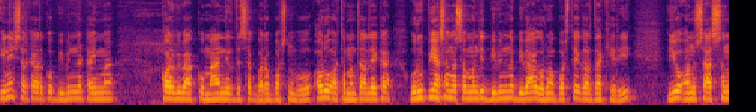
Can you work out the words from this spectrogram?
यिनै सरकारको विभिन्न टाइममा कर विभागको महानिर्देशक भएर बस्नुभयो अरू अर्थ मन्त्रालयका रुपियाँसँग सम्बन्धित विभिन्न विभागहरूमा बस्दै गर्दाखेरि यो अनुशासन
